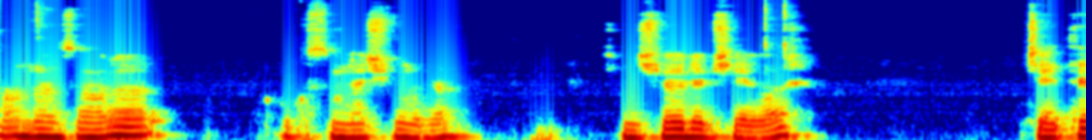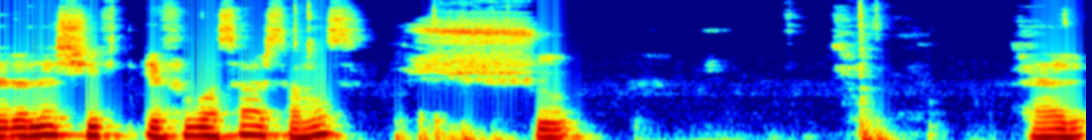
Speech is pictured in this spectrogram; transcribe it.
Ondan sonra bu kısımda şurada. Şimdi şöyle bir şey var. CTRL Shift F'i basarsanız şu her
